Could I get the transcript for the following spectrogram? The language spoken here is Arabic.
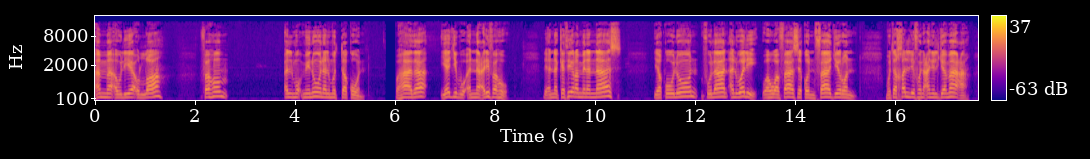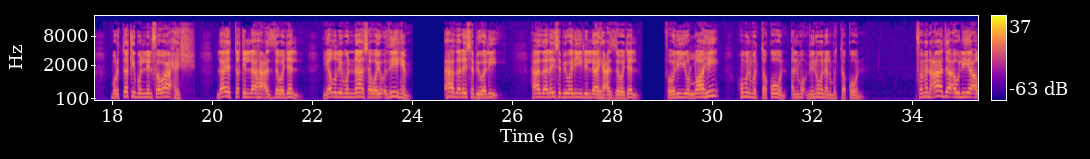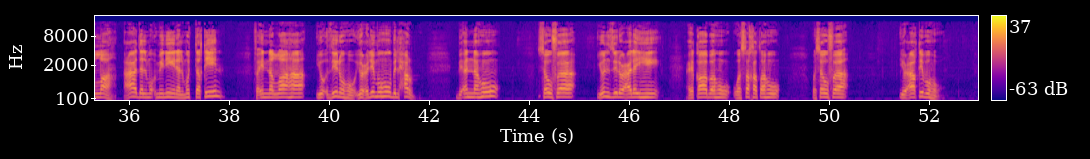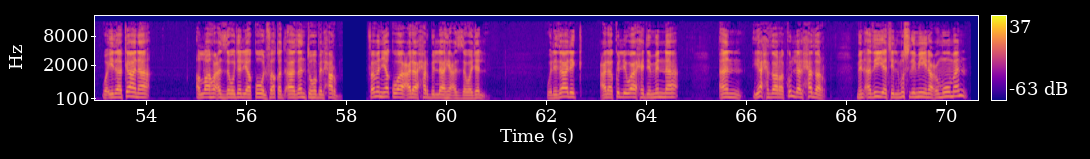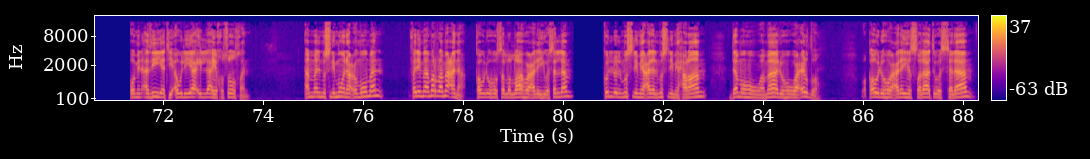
أما أولياء الله فهم المؤمنون المتقون. وهذا يجب أن نعرفه لأن كثيرا من الناس يقولون فلان الولي وهو فاسق فاجر متخلف عن الجماعة مرتكب للفواحش لا يتقي الله عز وجل. يظلم الناس ويؤذيهم. هذا ليس بولي. هذا ليس بولي لله عز وجل. فولي الله هم المتقون المؤمنون المتقون. فمن عاد أولياء الله عاد المؤمنين المتقين فإن الله يؤذنه يعلمه بالحرب بأنه سوف ينزل عليه عقابه وسخطه وسوف يعاقبه. وإذا كان الله عز وجل يقول فقد آذنته بالحرب فمن يقوى على حرب الله عز وجل؟ ولذلك على كل واحد منا أن يحذر كل الحذر من أذية المسلمين عموما ومن أذية أولياء الله خصوصا. أما المسلمون عموما فلما مر معنا قوله صلى الله عليه وسلم كل المسلم على المسلم حرام دمه وماله وعرضه. وقوله عليه الصلاة والسلام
